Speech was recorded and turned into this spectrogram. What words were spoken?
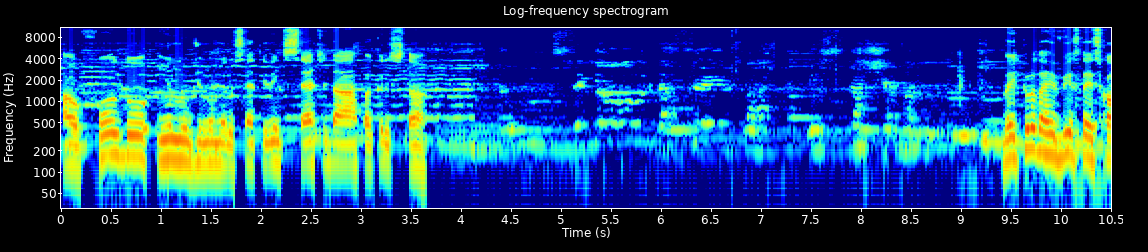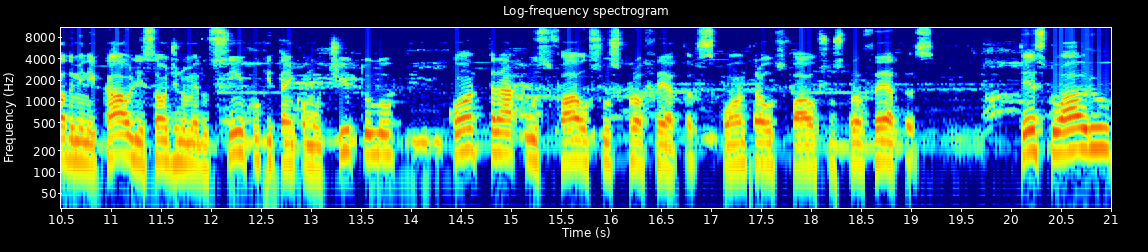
Ao fundo, hino de número 127 da harpa cristã. Leitura da revista Escola Dominical, lição de número 5, que tem como título Contra os falsos profetas. Contra os falsos profetas. Texto áureo,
